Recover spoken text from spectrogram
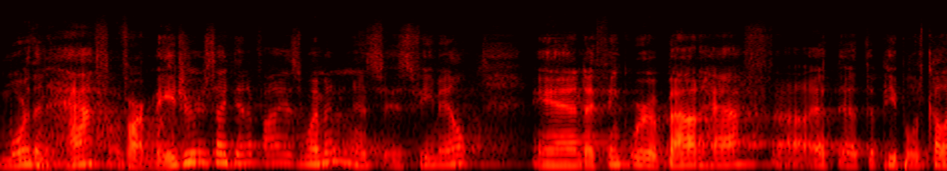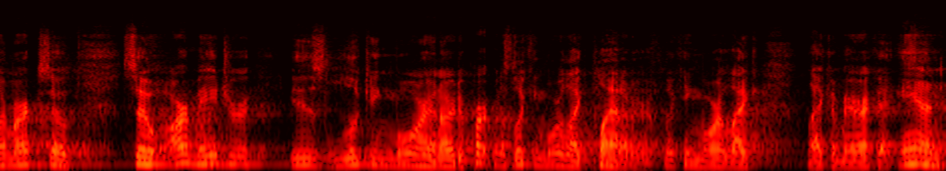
more than half of our majors identify as women, as, as female. And I think we're about half uh, at, at, the people of color mark. So, so our major is looking more, and our department is looking more like planet Earth, looking more like, like America. And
